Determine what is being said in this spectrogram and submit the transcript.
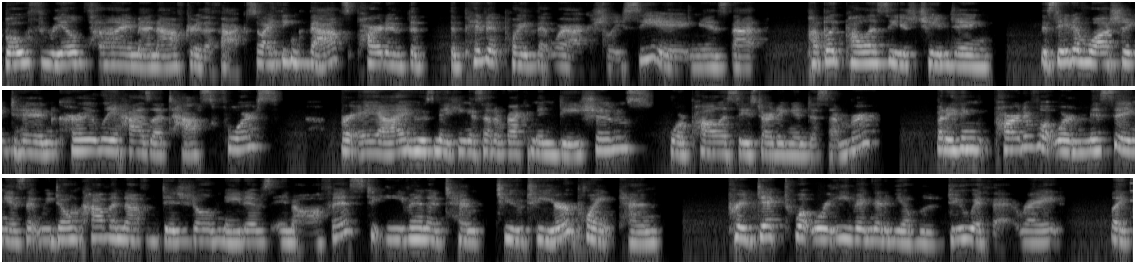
both real time and after the fact. So I think that's part of the, the pivot point that we're actually seeing is that public policy is changing the state of Washington currently has a task force for AI who's making a set of recommendations for policy starting in December. But I think part of what we're missing is that we don't have enough digital natives in office to even attempt to, to your point, Ken, predict what we're even going to be able to do with it, right? Like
